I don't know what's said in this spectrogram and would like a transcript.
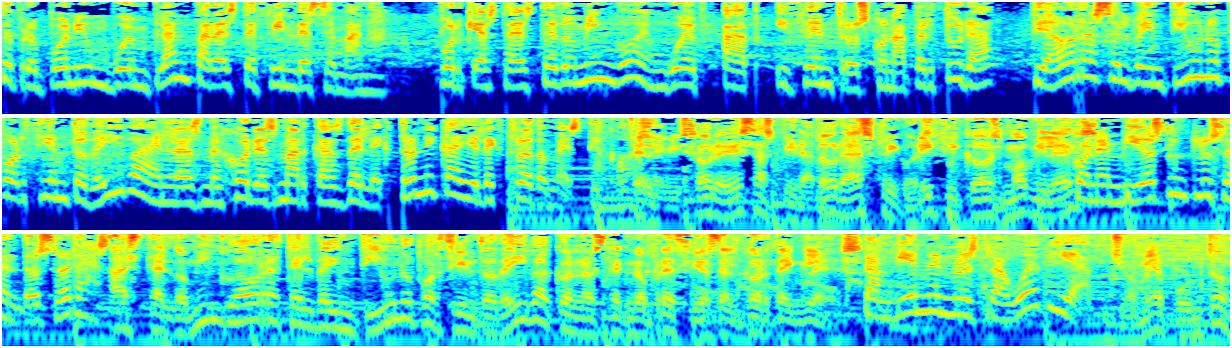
Te propone un buen plan para este fin de semana, porque hasta este domingo en web, app y centros con apertura te ahorras el 21% de IVA en las mejores marcas de electrónica y electrodomésticos. Televisores, aspiradoras, frigoríficos, móviles. Con envíos incluso en dos horas. Hasta el domingo ahórrate el 21% de IVA con los tecnoprecios del Corte Inglés. También en nuestra web y app. Yo me apunto.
